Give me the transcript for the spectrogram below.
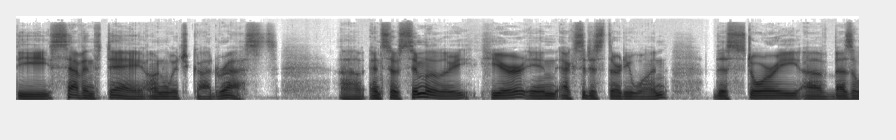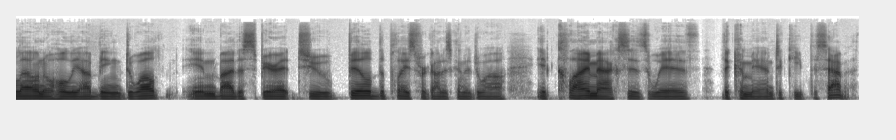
the seventh day on which God rests. Uh, and so, similarly, here in Exodus 31, the story of Bezalel and Oholiab being dwelt in by the Spirit to build the place where God is going to dwell, it climaxes with the command to keep the Sabbath.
